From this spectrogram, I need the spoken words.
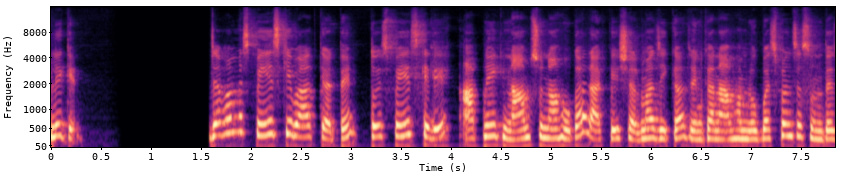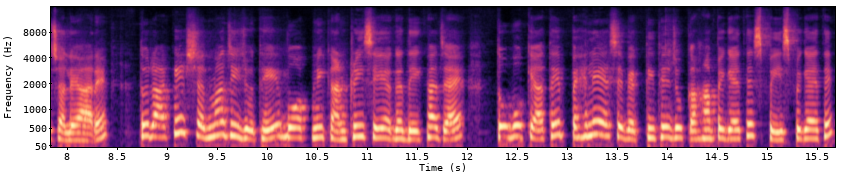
लेकिन जब हम स्पेस की बात करते हैं तो स्पेस के लिए आपने एक नाम सुना होगा, राकेश शर्मा जी का, जिनका नाम हम लोग बचपन से सुनते चले आ रहे हैं। तो राकेश शर्मा जी जो थे, वो अपनी कंट्री से अगर देखा जाए तो वो क्या थे? पहले ऐसे व्यक्ति थे जो कहाँ पे गए थे? स्पेस पे गए थे।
